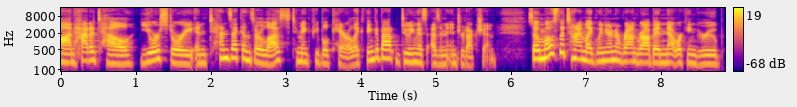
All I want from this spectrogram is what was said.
on how to tell your story in 10 seconds or less to make people care. Like, think about doing this as an introduction. So, most of the time, like when you're in a round robin networking group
